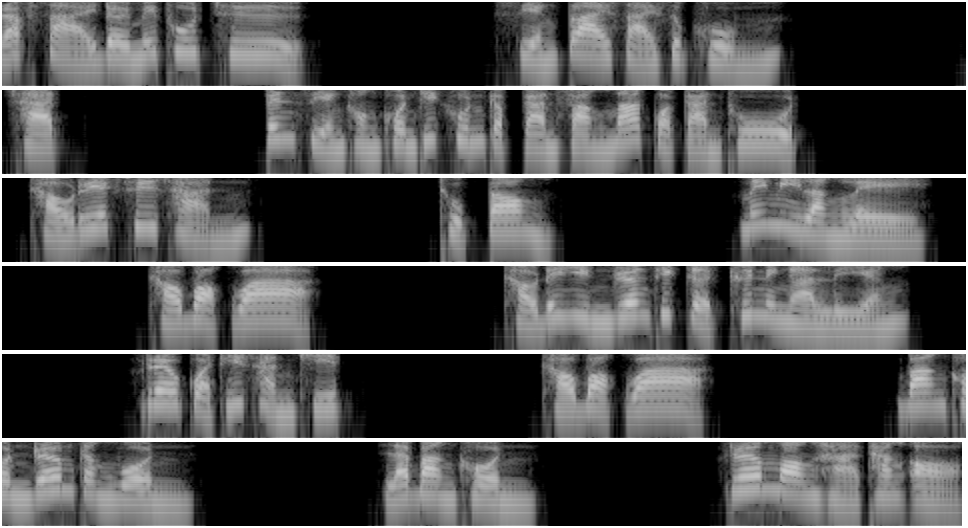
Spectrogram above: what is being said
รับสายโดยไม่พูดชื่อ เสียงปลายสายสุขุม ชัด เป็นเสียงของคนที่คุ้นกับการฟังมากกว่าการพูด เขาเรียกชื่อฉัน ถูกต้อง ไม่มีลังเล เขาบอกว่า เขาได้ยินเรื่องที่เกิดขึ้นในงานเลี้ยง เร็วกว่าที่ฉันคิด เขาบอกว่า บางคนเริ่มกังวล และบางคน เริ่มมองหาทางออก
